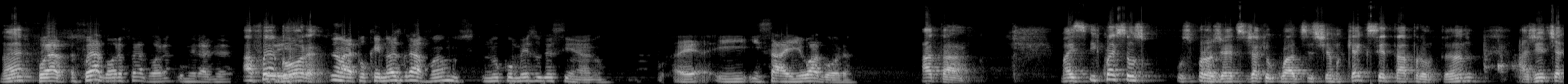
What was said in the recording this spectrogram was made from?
né? Foi, foi agora, foi agora o Mirage. Ah, foi, foi, agora? Não, é porque nós gravamos no começo desse ano é, e, e saiu agora. Ah, tá. Mas e quais são os os projetos, já que o quadro se chama O que é que você está aprontando? A gente já,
